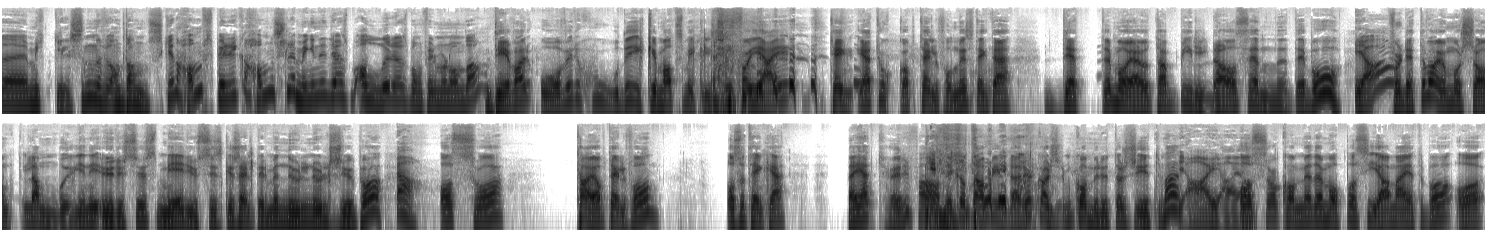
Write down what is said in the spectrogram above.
eh, Mikkelsen, han dansken, han spiller ikke han slemmingen i James, alle James Bond-filmer nå om dagen? Det var overhodet ikke Mats Mikkelsen, for jeg, tenk, jeg tok opp telefonen min så tenkte jeg dette må jeg jo ta bilde av og sende til Bo. Ja, For dette var jo morsomt. Lamborghini Ursus med russiske skjelter med 007 på. ja. Og så tar jeg opp telefonen, og så tenker jeg Nei, jeg tør faen ikke å ta bilde av det. Kanskje de kommer ut og skyter meg. Ja, ja, ja. Og så kommer de opp på sida av meg etterpå, og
